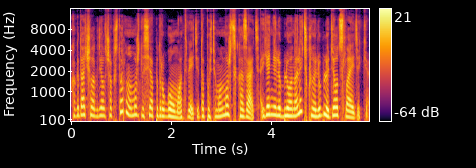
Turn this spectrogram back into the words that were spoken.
когда человек делает шаг в сторону, он может для себя по-другому ответить. Допустим, он может сказать, я не люблю аналитику, но люблю делать слайдики.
